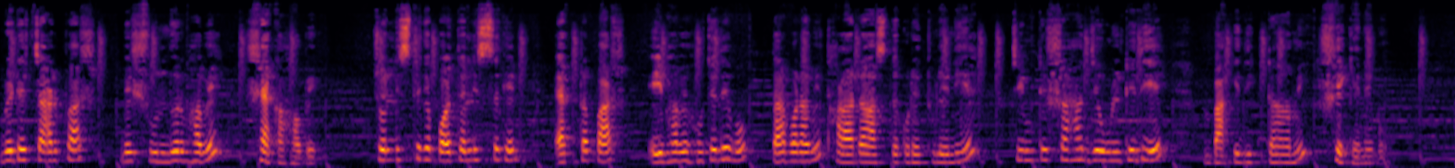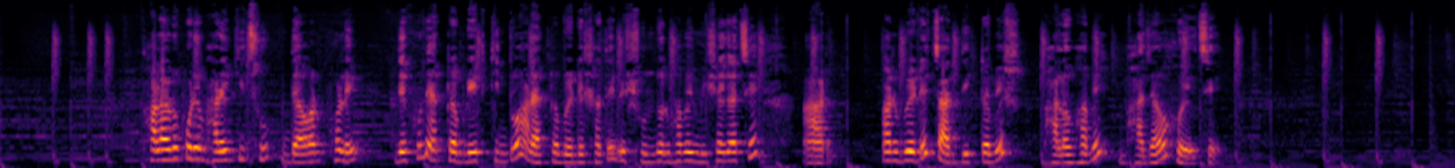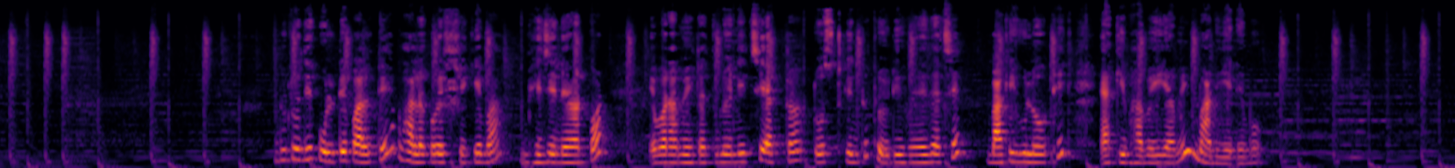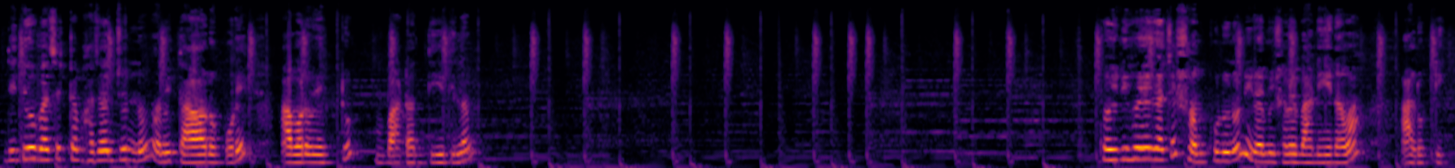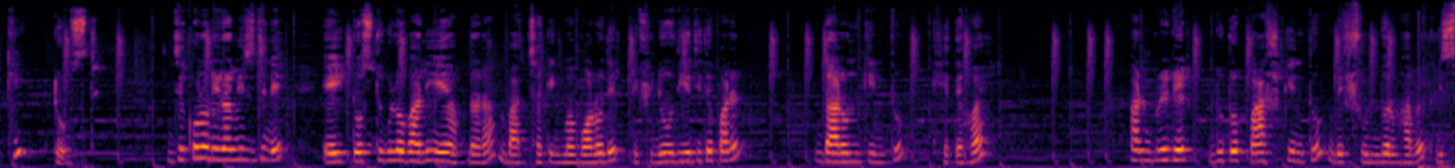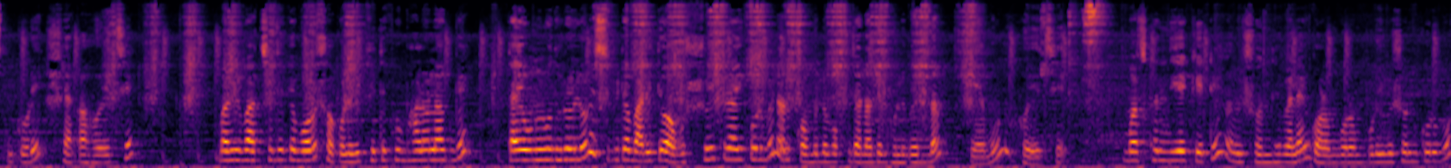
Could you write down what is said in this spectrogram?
ব্রেডের চারপাশ বেশ সুন্দরভাবে সেকা হবে। চল্লিশ থেকে পঁয়তাল্লিশ সেকেন্ড একটা পাশ এইভাবে হতে দেব। তারপর আমি থালাটা আস্তে করে তুলে নিয়ে চিমটের সাহায্যে উল্টে দিয়ে বাকি দিকটা আমি সেঁকে নেব। থালার উপরে ভারী কিছু দেওয়ার ফলে দেখুন একটা ব্রেড কিন্তু আর একটা ব্রেডের সাথে বেশ সুন্দরভাবে মিশে গেছে আর আর ব্রেডের চারদিকটা বেশ ভালোভাবে ভাজাও হয়েছে। দুটো দিক উল্টে পাল্টে ভালো করে সেকে বা ভেজে নেওয়ার পর এবার আমি এটা তুলে নিচ্ছি, একটা টোস্ট কিন্তু তৈরি হয়ে গেছে। বাকিগুলোও ঠিক একইভাবেই আমি বানিয়ে নেব। দ্বিতীয় ব্যাচেরটা ভাজার জন্য আমি তাওয়ার উপরে আবারও একটু বাটার দিয়ে দিলাম। তৈরি হয়ে গেছে সম্পূর্ণ নিরামিষভাবে বানিয়ে নেওয়া আলু টিক্কি টোস্ট যে কোনো নিরামিষ দিনে এই টোস্টগুলো বানিয়ে আপনারা বাচ্চা কিংবা বড়দের টিফিনেও দিয়ে দিতে পারেন। দারুণ কিন্তু খেতে হয়। আর ব্রেডের দুটো পাশ কিন্তু বেশ সুন্দরভাবে ক্রিস্পি করে শেখা হয়েছে। বাড়ির বাচ্চা থেকে বড় সকলেরই খেতে খুব ভালো লাগবে। তাই অনুরোধ রইল, রেসিপিটা বাড়িতে অবশ্যই ট্রাই করবেন আর কমেন্ট বক্সে জানাতে ভুলবেন না, কেমন হয়েছে। মাঝখান দিয়ে কেটে আমি সন্ধেবেলায় গরম গরম পরিবেশন করব।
